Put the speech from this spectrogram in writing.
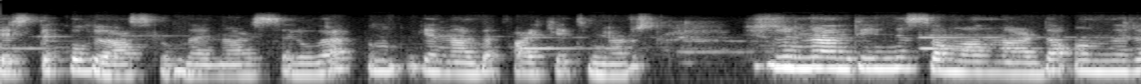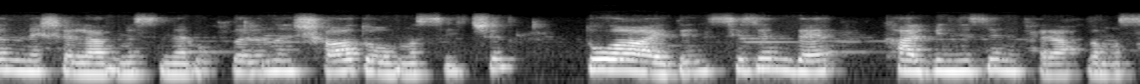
destek oluyor aslında enerjisel olarak. Bunu genelde fark etmiyoruz. Hüzünlendiğiniz zamanlarda onların neşelenmesine, ruhlarının şad olması için dua edin. Sizin de kalbinizin ferahlaması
